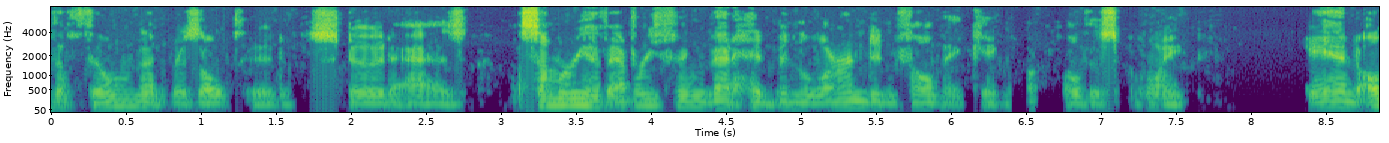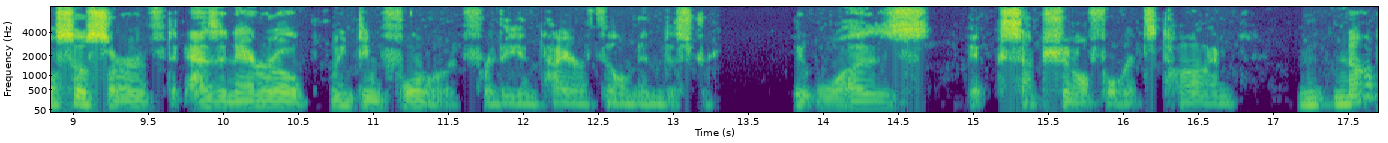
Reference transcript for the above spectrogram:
The film that resulted stood as a summary of everything that had been learned in filmmaking up till this point, and also served as an arrow pointing forward for the entire film industry. It was exceptional for its time, not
